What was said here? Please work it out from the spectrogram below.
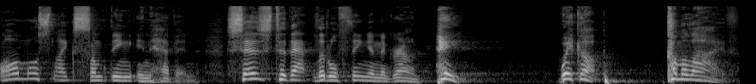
almost like something in heaven says to that little thing in the ground, hey, wake up, come alive,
